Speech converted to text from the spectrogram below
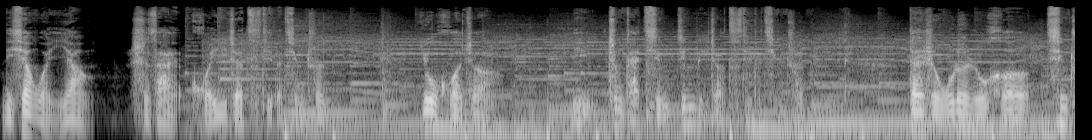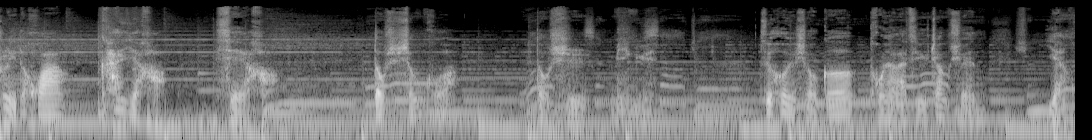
你像我一样是在回忆着自己的青春，又或者你正在经经历着自己的青春。但是无论如何，青春里的花开也好，谢也好，都是生活。都是命运。最后一首歌同样来自于张悬，《烟火》。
